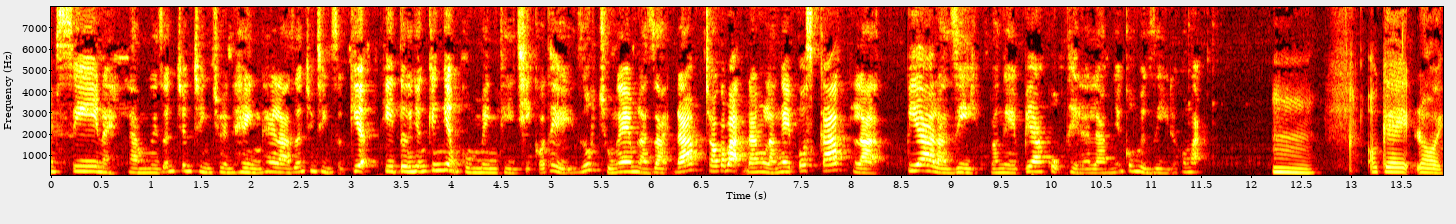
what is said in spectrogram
MC này, làm người dẫn chương trình truyền hình hay là dẫn chương trình sự kiện. Thì từ những kinh nghiệm của mình thì chị có thể giúp chúng em là giải đáp cho các bạn đang lắng nghe postcard là PR là gì và nghề PR cụ thể là làm những công việc gì được không ạ? Ừ, ok rồi.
